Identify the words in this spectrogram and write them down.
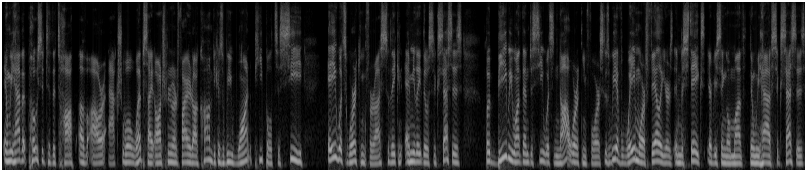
and we have it posted to the top of our actual website entrepreneurfire.com because we want people to see a what's working for us so they can emulate those successes But B, we want them to see what's not working for us because we have way more failures and mistakes every single month than we have successes.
